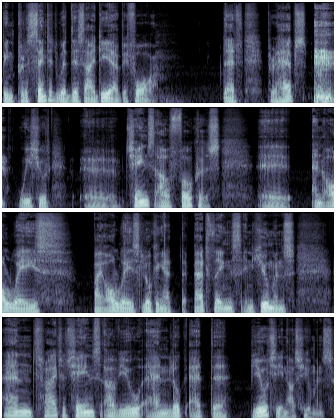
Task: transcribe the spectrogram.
been presented with this idea before that perhaps we should uh, change our focus uh, and always by always looking at the bad things in humans and try to change our view and look at the beauty in us humans.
